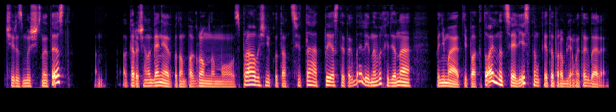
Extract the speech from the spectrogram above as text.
через мышечный тест. Там, а, короче, она гоняет потом по огромному справочнику, там, цвета, тесты и так далее. И на выходе она понимает, типа, актуальна цель, есть там какая-то проблема и так далее.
